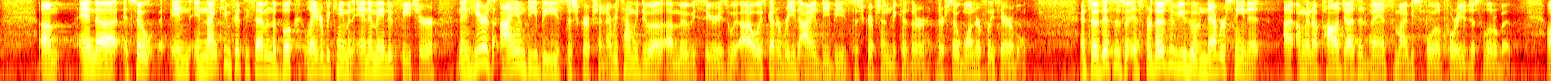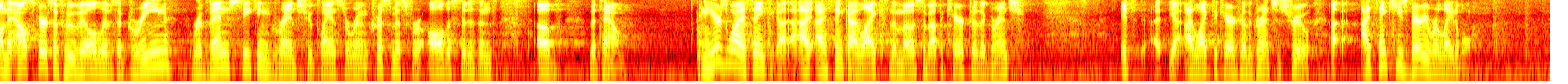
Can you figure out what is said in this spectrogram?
Um, and uh, so in, in 1957, the book later became an animated feature. And here's IMDb's description. Every time we do a, a movie series, we, I always got to read IMDb's description because they're, they're so wonderfully terrible. And so this is, for those of you who have never seen it, I, am going to apologize in advance. It might be spoiled for you just a little bit. On the outskirts of Whoville lives a green, revenge seeking Grinch who plans to ruin Christmas for all the citizens of the town. And here's why I think I, I, think I like the most about the character of the Grinch. It's, uh, yeah, I like the character of the Grinch, it's true. Uh, I think he's very relatable.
